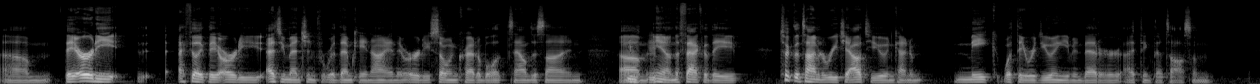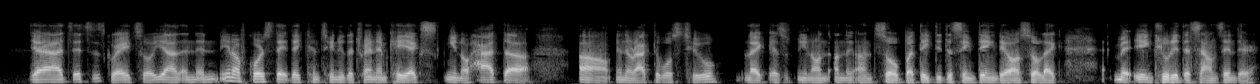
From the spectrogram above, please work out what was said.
Um, they already, I feel like they already, as you mentioned for with MK9, they were already so incredible at sound design. Um, Mhm. You know, and the fact that they took the time to reach out to you and kind of make what they were doing even better, I think that's awesome. Yeah, it's, it's it's great. So yeah, and and you know, of course, they they continue the trend. MKX, you know, had the uh, interactables too, like as you know, on, on the on so, but they did the same thing. They also like included the sounds in there,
